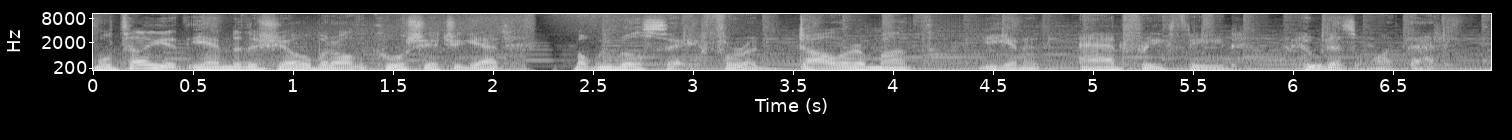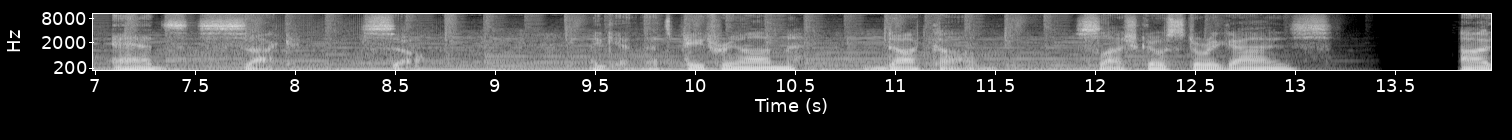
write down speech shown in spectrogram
We'll tell you at the end of the show about all the cool shit you get, but we will say for a dollar a month, you get an ad free feed. Who doesn't want that? Ads suck. So, again, that's patreon.com slash ghost story guys. Uh,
